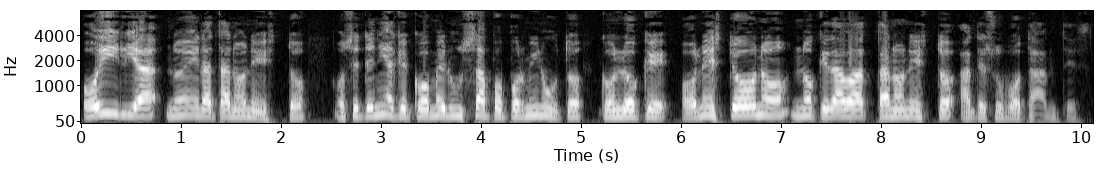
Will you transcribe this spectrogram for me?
Oilia no era tan honesto o se tenía que comer un sapo por minuto, con lo que, honesto o no, no quedaba tan honesto ante sus votantes.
